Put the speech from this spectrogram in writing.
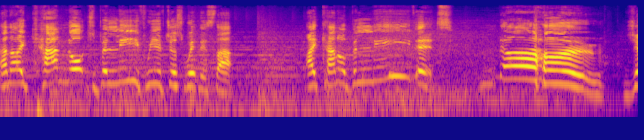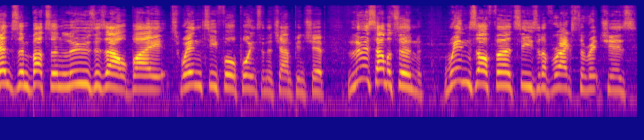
And I cannot believe we have just witnessed that. I cannot believe it. No! Jenson Button loses out by 24 points in the championship. Lewis Hamilton wins our third season of Rags to Riches.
